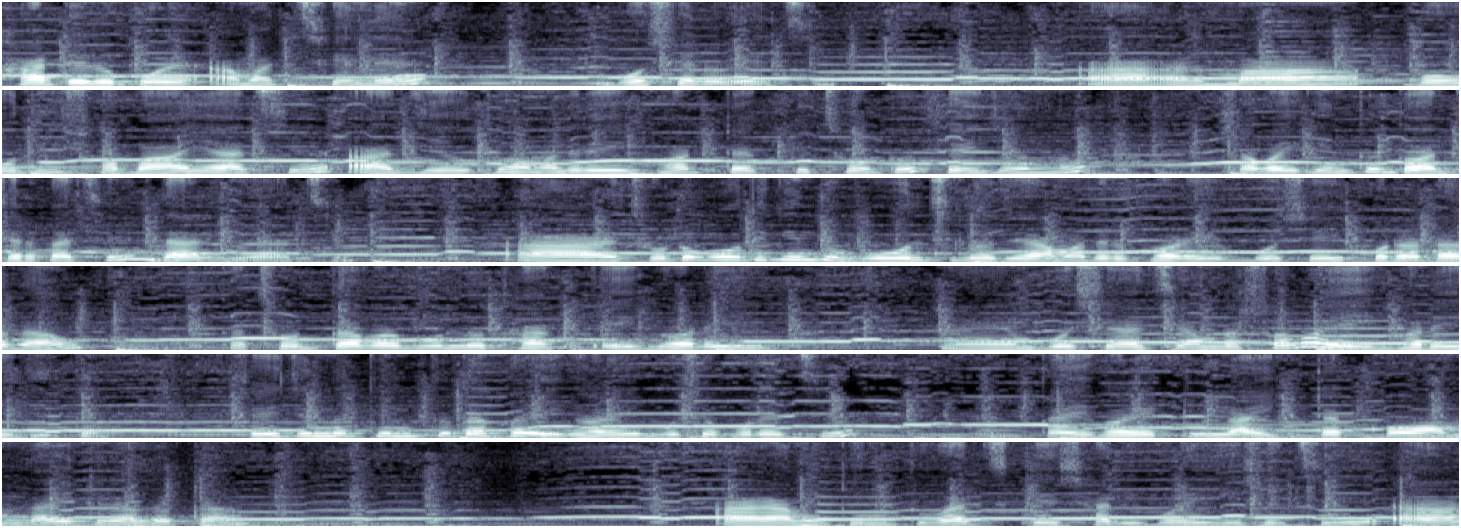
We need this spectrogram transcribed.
খাটের উপরে আমার ছেলে বসে রয়েছে। আর মা, বৌদি সবাই আছে। আর যেহেতু আমাদের এই ঘরটা একটু ছোট, সেই জন্য সবাই কিন্তু দরজার কাছে দাঁড়িয়ে আছে। আর ছোট বৌদি কিন্তু বলছিল যে, আমাদের ঘরে বসেই ফোটাটা দাও। তা ছোটদা আবার বলল, থাক, এই ঘরেই বসে আছি আমরা সবাই, এই ঘরেই দিতে। সেই জন্য কিন্তু দেখো, এই ঘরেই বসে পড়েছি। তাই ঘরে একটু লাইটটা কম লাইটের আলোটা। আর আমি কিন্তু আজকে শাড়ি পরেই এসেছি। আর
